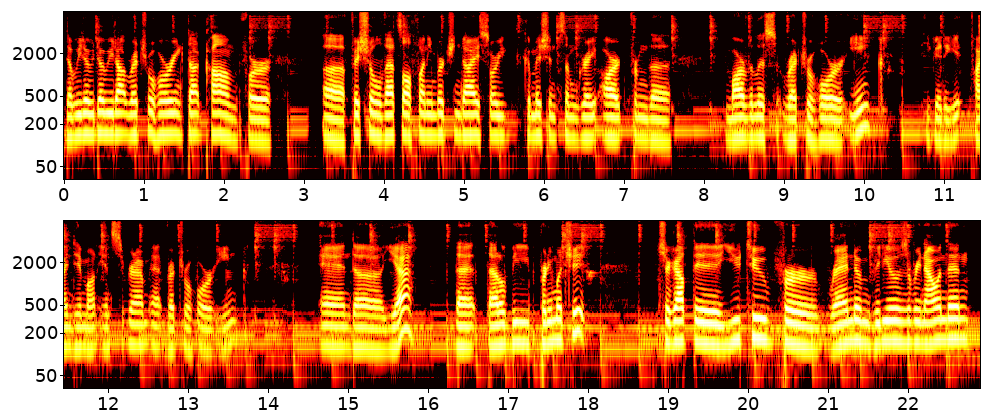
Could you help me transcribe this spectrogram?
www.retrohorrorinc.com for uh, official that's all funny merchandise or you can commission some great art from the marvelous retro horror inc. You can get, find him on instagram at retro horror inc. And uh yeah that that'll be pretty much it. Check out the youtube for random videos every now and then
